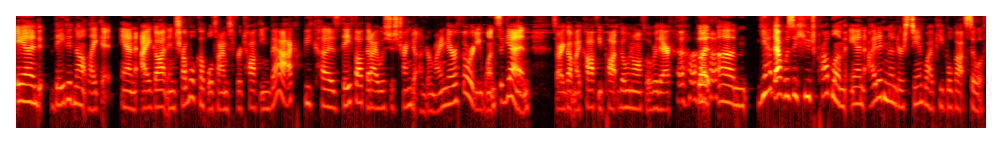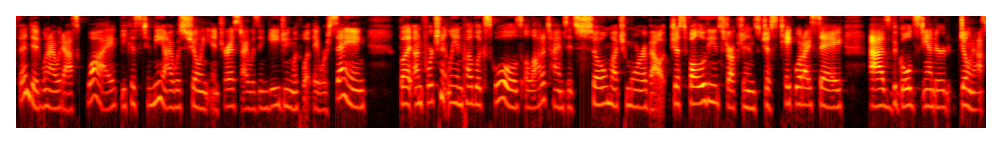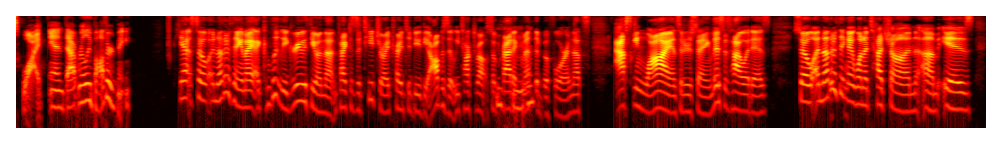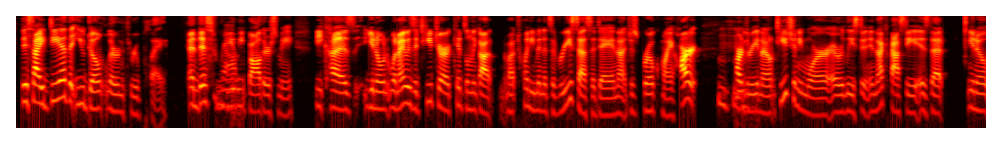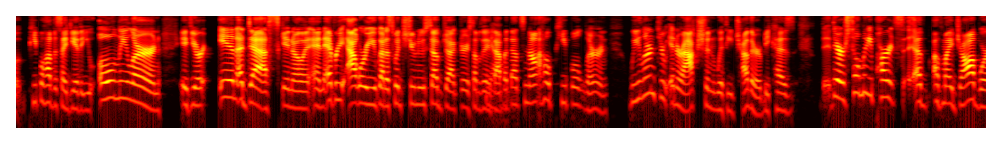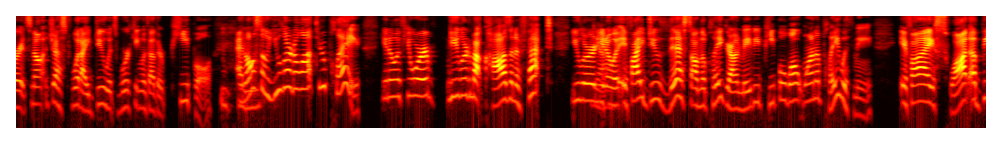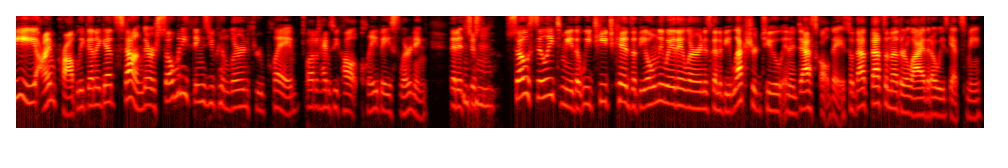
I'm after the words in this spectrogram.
and they did not like it. And i got in trouble a couple times for talking back because they thought that i was just trying to undermine their authority once again. Sorry i got my coffee pot going off over there. But um, yeah, that was a huge problem. And I didn't understand why people got so offended when I would ask why, because to me, I was showing interest, I was engaging with what they were saying. But unfortunately, in public schools, a lot of times it's so much more about just follow the instructions, just take what I say as the gold standard, don't ask why. And that really bothered me. Yeah. So another thing, and I, I completely agree with you on that. In fact, as a teacher, I tried to do the opposite. We talked about Socratic Mhm. method before, and that's asking why instead of just saying this is how it is. So another thing I want to touch on um, is this idea that you don't learn through play, and this Yeah. really bothers me because you know when I was a teacher, our kids only got about twenty minutes of recess a day, and that just broke my heart part of the mm-hmm. reason I don't teach anymore, or at least in, in that capacity, is that you know people have this idea that you only learn if you're in a desk, you know, and, and every hour you've got to switch to a new subject or something like Yeah. that. But that's not how people learn. We learn through interaction with each other because there are so many parts of, of my job where it's not just what I do; it's working with other people. And Mhm. also you learn a lot through play. You know if you're you learn about cause and effect you learn you know if i do this on the playground maybe people won't want to play with me. If i swat a bee i'm probably going to get stung. There are so many things you can learn through play. A lot of times we call it play based learning that it's just Mhm. so silly to me that we teach kids that the only way they learn is going to be lectured to in a desk all day so that that's another lie that always gets me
